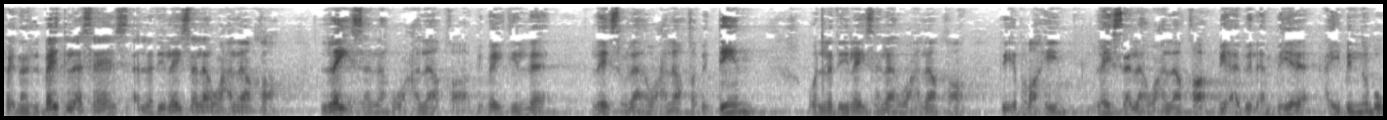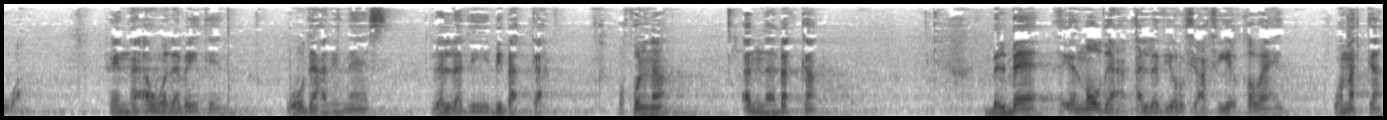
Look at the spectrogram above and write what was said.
فإذا البيت الأساس الذي ليس له علاقة ليس له علاقة ببيت الله ليس له علاقة بالدين والذي ليس له علاقة بإبراهيم ليس له علاقة بأبي الأنبياء أي بالنبوة. فإن أول بيت وضع للناس للذي ببكة. وقلنا أن بكة بالباء هي الموضع الذي رفع فيه القواعد ومكة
